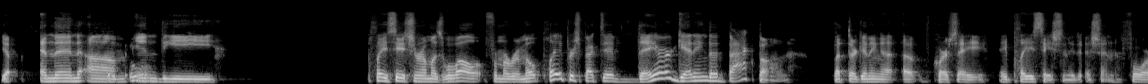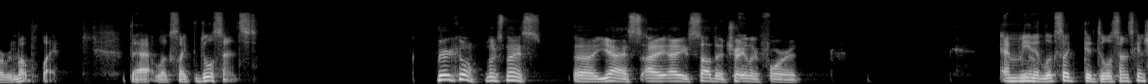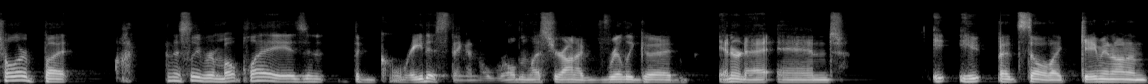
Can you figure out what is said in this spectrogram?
Yep. And then um, cool. in the PlayStation realm as well, from a remote play perspective, they are getting the backbone, but they're getting a, a of course a a PlayStation edition for remote play that looks like the DualSense. Very cool. Looks nice. Uh, yes, I, I saw the trailer for it. I mean, it looks like a DualSense controller, but honestly, remote play isn't the greatest thing in the world unless you're on a really good internet and He- he- but still, like gaming on an,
